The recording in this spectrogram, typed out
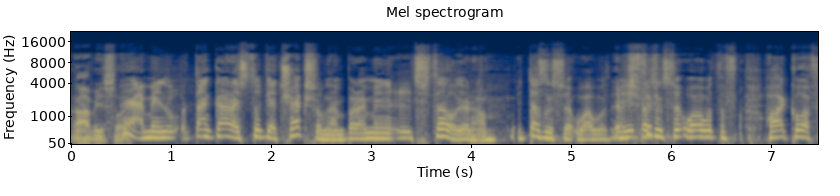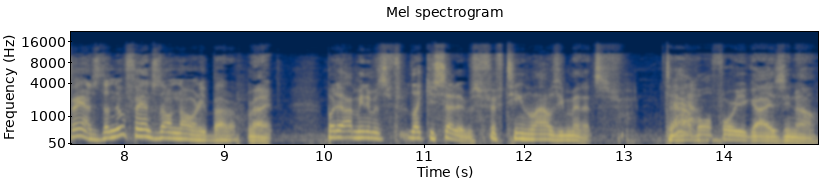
obviously. Yeah, I mean, thank God I still get checks from them, but I mean, it's still, you know, it doesn't sit well with me. It doesn't sit well with the f- hardcore fans. The new fans don't know any better. Right. But I mean, it was like you said, it was 15 lousy minutes to Yeah. have all four of you guys, you know,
